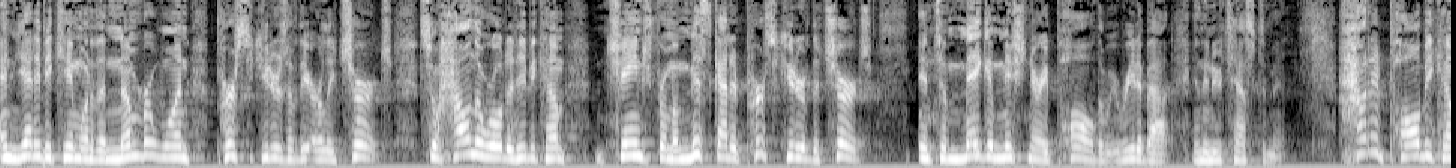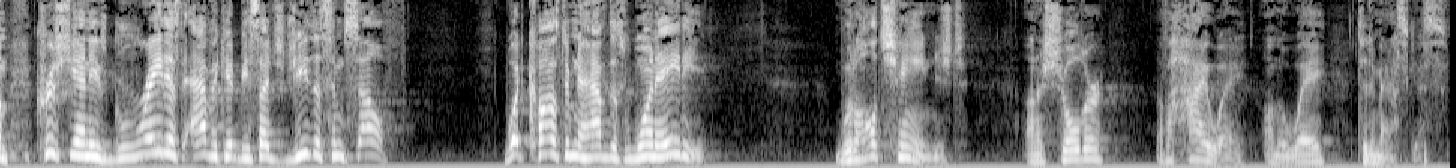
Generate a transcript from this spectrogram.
And yet he became one of the number one persecutors of the early church. So how in the world did he become changed from a misguided persecutor of the church into mega missionary Paul that we read about in the New Testament? How did Paul become Christianity's greatest advocate besides Jesus himself? What caused him to have this 180? What all changed on a shoulder of a highway on the way to Damascus.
